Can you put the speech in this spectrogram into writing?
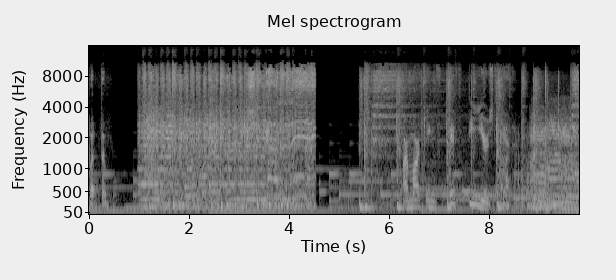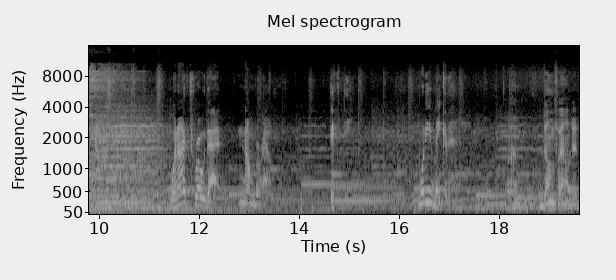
But the are marking 50 years together. When I throw that number out, 50, what do you make of that? I'm dumbfounded.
